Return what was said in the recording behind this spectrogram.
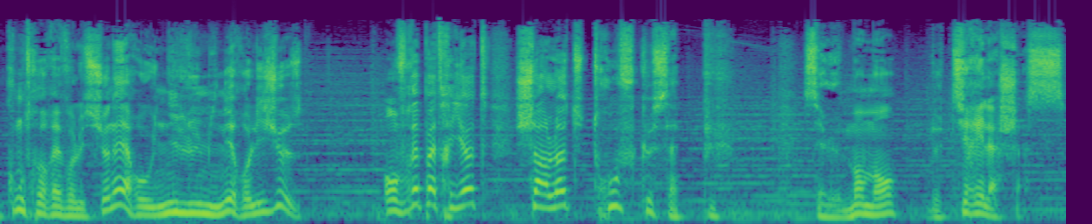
contre-révolutionnaire ou une illuminée religieuse. En vraie patriote, Charlotte trouve que ça pue. C'est le moment de tirer la chasse.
